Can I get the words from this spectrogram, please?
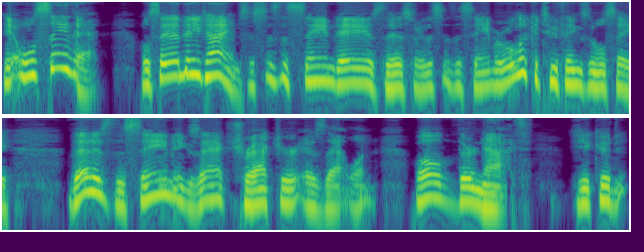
Yeah, we'll say that. We'll say that many times. This is the same day as this, or this is the same, or we'll look at two things and we'll say, that is the same exact tractor as that one. Well, they're not. You could,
